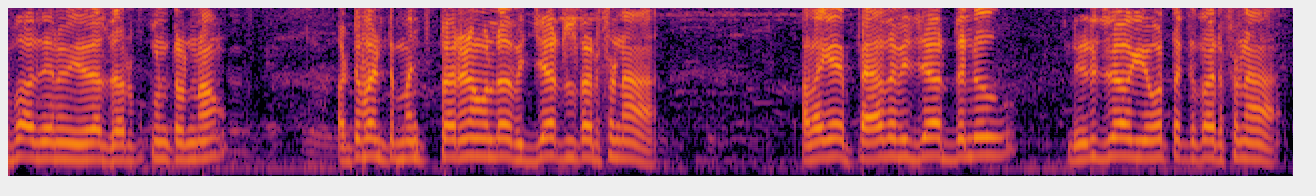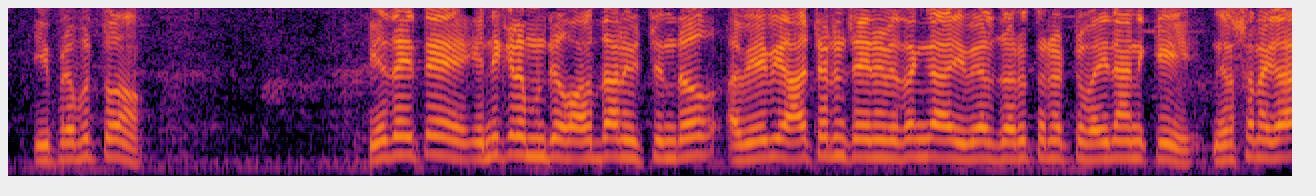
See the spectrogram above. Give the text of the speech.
ఉపాధిని ఈవేళ జరుపుకుంటున్నాం. అటువంటి మంచి తరుణంలో విద్యార్థుల తరఫున అలాగే పేద విద్యార్థులు నిరుద్యోగ యువతకు తరఫున ఈ ప్రభుత్వం ఏదైతే ఎన్నికల ముందు వాగ్దానం ఇచ్చిందో అవేవి ఆచరించని విధంగా ఈవేళ జరుగుతున్నట్టు వైనానికి నిరసనగా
